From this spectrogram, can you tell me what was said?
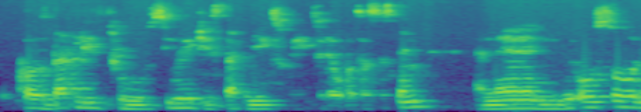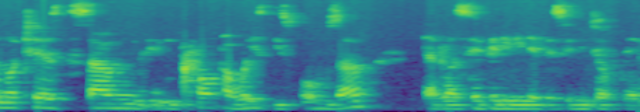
because that leads to sewage that makes way to the water system. And then we also noticed some improper waste disposal that was happening in the vicinity of the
